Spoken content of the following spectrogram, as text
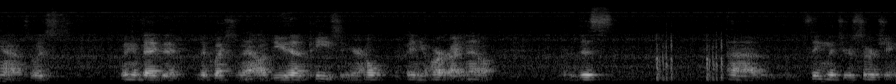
Yeah, so it's bringing back the, the question now: Do you have peace in your whole in your heart right now? This uh, thing that you're searching,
